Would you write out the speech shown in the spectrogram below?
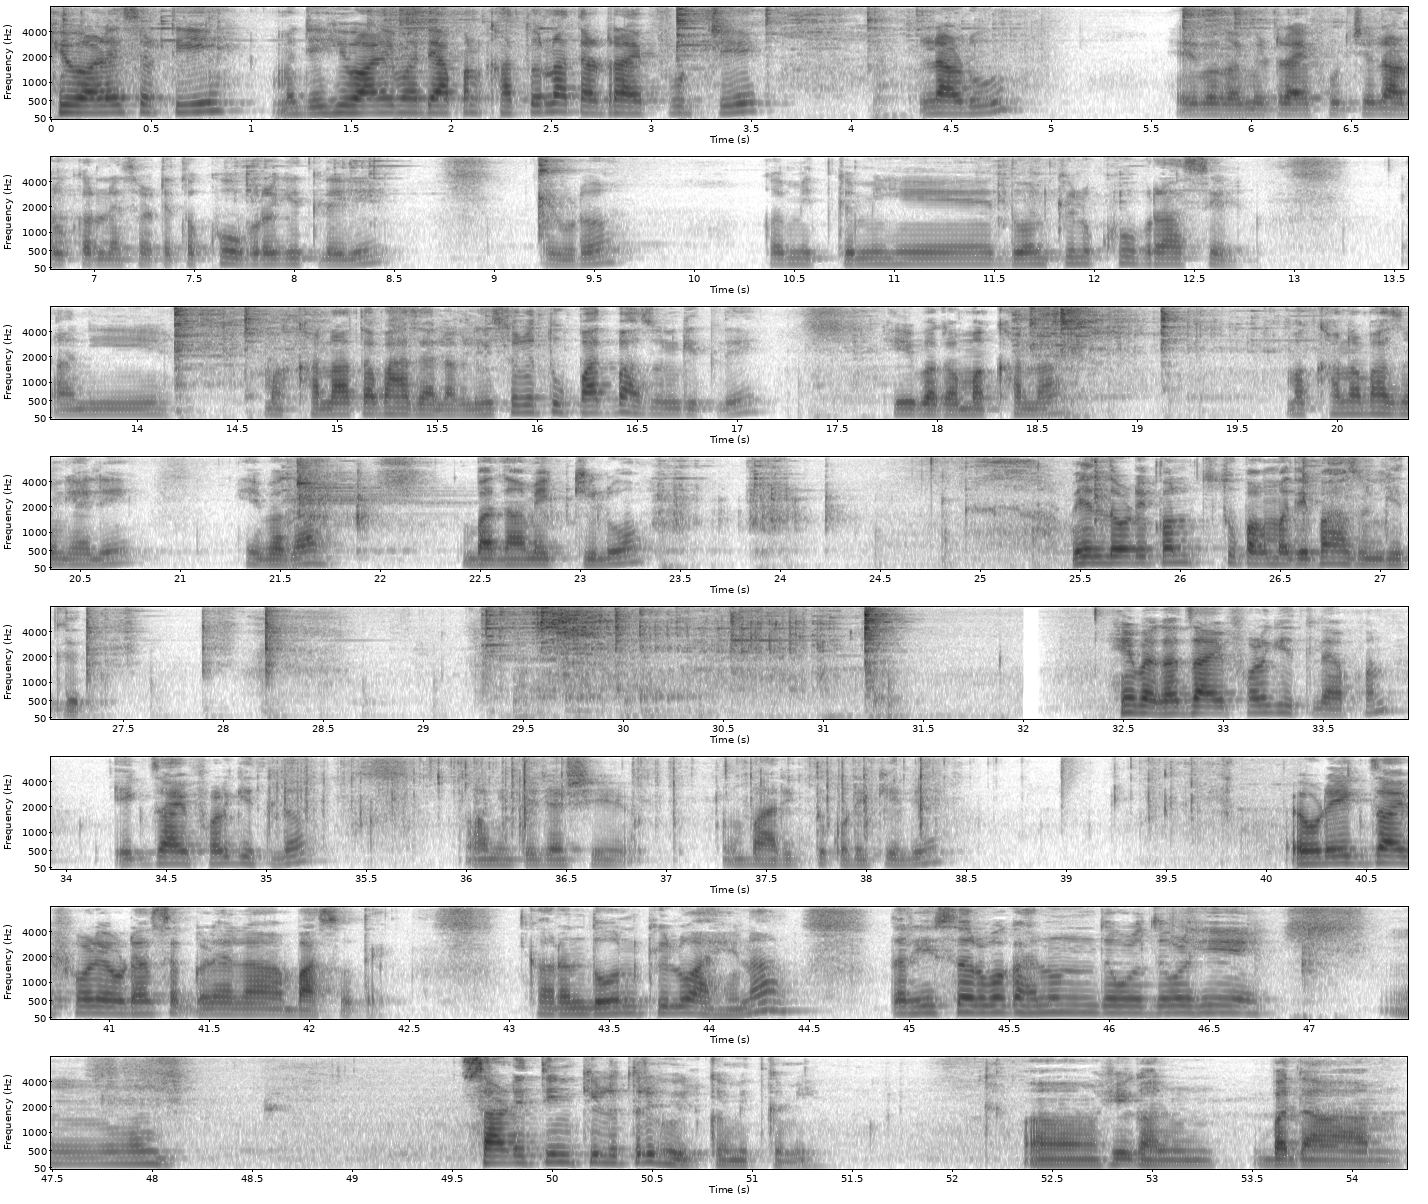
हिवाळ्यासाठी म्हणजे हिवाळ्यामध्ये आपण खातो ना त्या ड्रायफ्रूटचे लाडू. हे बघा मी ड्रायफ्रूटचे लाडू करण्यासाठी तर खोबरं घेतलं हे. एवढं. कमीत कमी हे दोन किलो खोबरं असेल. आणि मखाना आता भाजायला लागले. हे सगळं तुपात भाजून घेतले. हे बघा मखाना. मखाना भाजून घ्यायले. हे बघा बदाम एक किलो. वेलदोडे पण तुपामध्ये भाजून घेतलेत. हे बघा जायफळ घेतलं आपण. एक जायफळ घेतलं आणि त्याच्याशी बारीक तुकडे केले. एवढे एक जायफळ एवढ्या सगळ्याला बास होते कारण दोन किलो आहे ना तर हे सर्व घालून जवळजवळ हे साडेतीन किलो तरी होईल कमीत कमी. हे घालून बदाम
